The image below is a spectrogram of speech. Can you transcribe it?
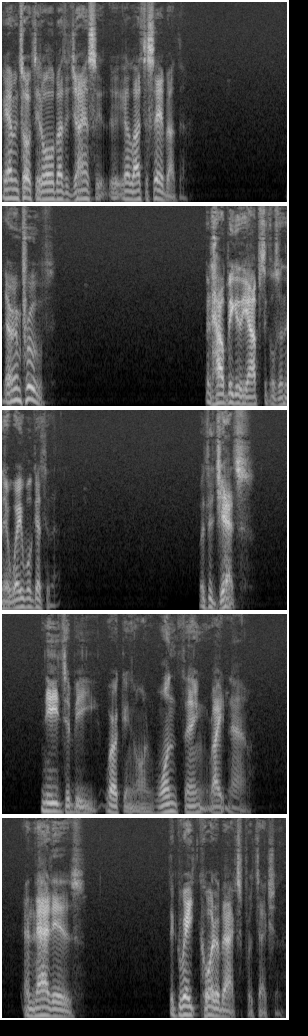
We haven't talked at all about the Giants. We got a lot to say about them. They're improved. But how big are the obstacles in their way? We'll get to that. But the Jets need to be working on one thing right now, and that is the great quarterback's protection.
